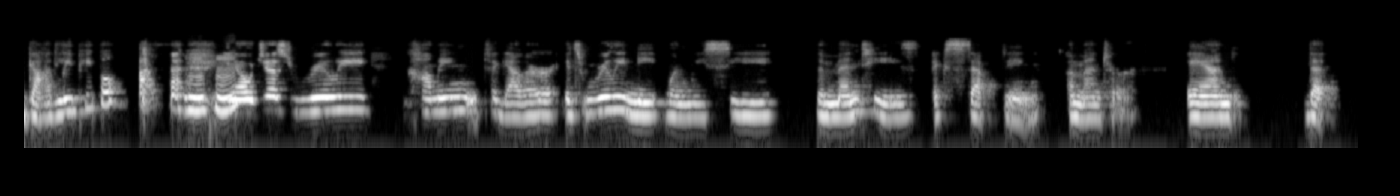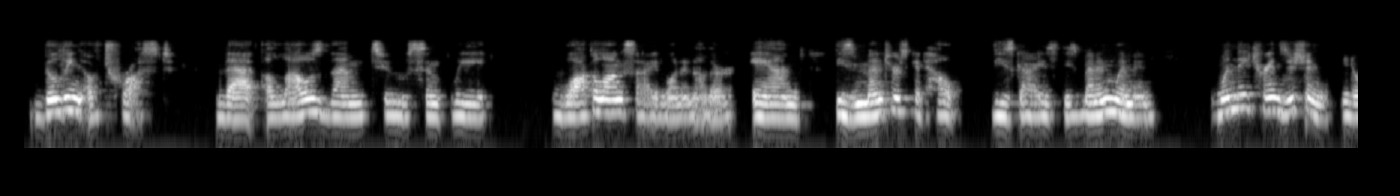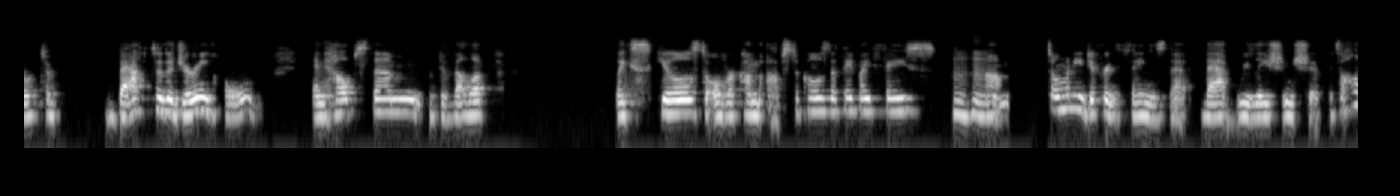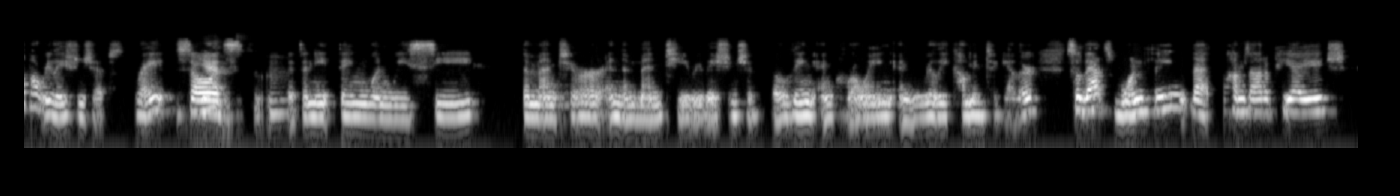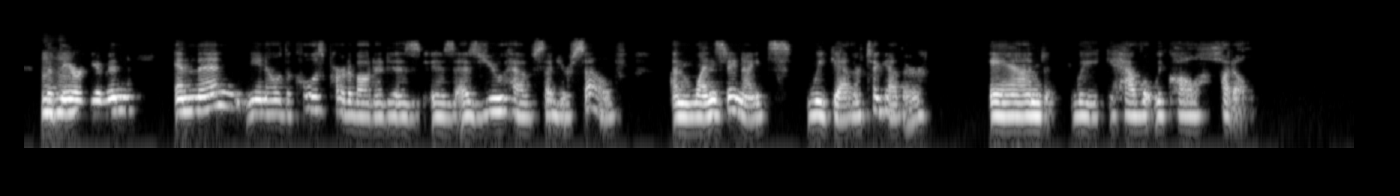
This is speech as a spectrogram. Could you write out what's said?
godly people, mm-hmm. you know, just really coming together. It's really neat when we see the mentees accepting a mentor and that building of trust that allows them to simply walk alongside one another and these mentors could help these guys these men and women when they transition you know to back to the journey home and helps them develop like skills to overcome obstacles that they might face mm-hmm. um, so many different things that that relationship it's all about relationships right so yes. it's mm-hmm. it's a neat thing when we see the mentor and the mentee relationship building and growing and really coming together so that's one thing that comes out of PIH that mm-hmm. they are given and then you know the coolest part about it is is as you have said yourself on Wednesday nights we gather together and we have what we call huddle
